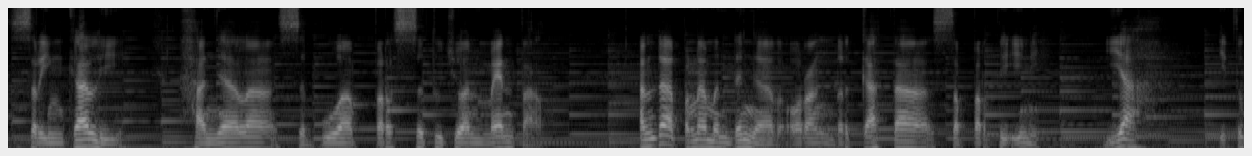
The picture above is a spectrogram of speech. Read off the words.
sering kali hanyalah sebuah persetujuan mental. Anda pernah mendengar orang berkata seperti ini, "Ya, itu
